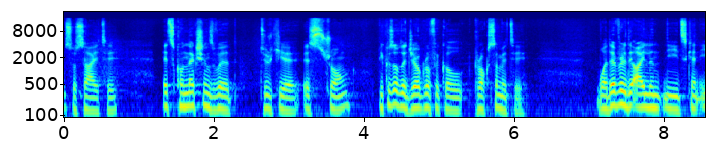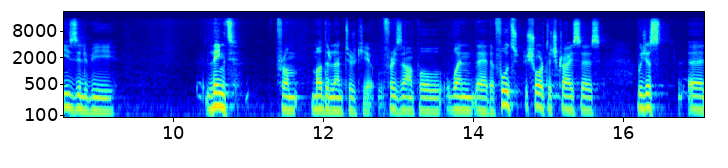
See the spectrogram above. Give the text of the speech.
society. Its connections with Turkey is strong because of the geographical proximity. Whatever the island needs can easily be linked from motherland Turkey. For example, when the, food shortage crisis, we just uh,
